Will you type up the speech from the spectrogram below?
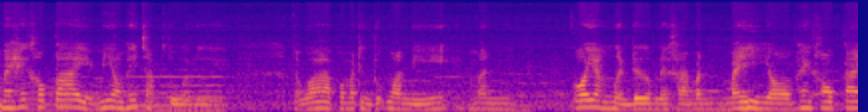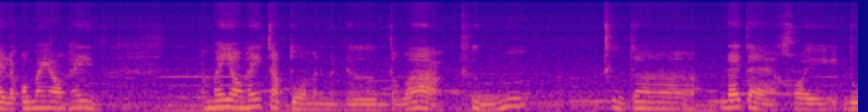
ไม่ให้เข้าใกล้ ไม่ยอมให้จับตัวเลย แต่ว่าพอมาถึงทุกวันนี้มันก็ยังเหมือนเดิมเลยค่ะ มันไม่ยอมให้เข้าใกล้ แล้วก็ไม่ยอมให้ ไม่ยอมให้จับตัวมันเหมือนเดิม แต่ว่าถึงถึงจะได้แต่คอยดู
